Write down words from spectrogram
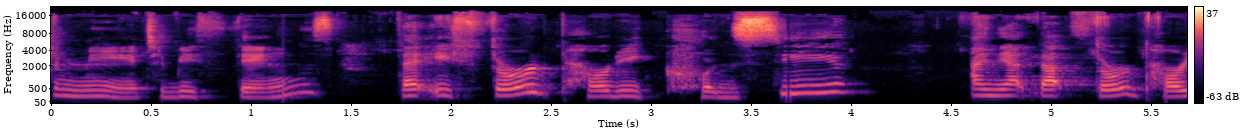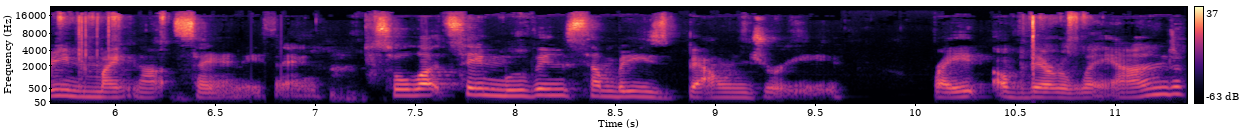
to me to be things that a third party could see, and yet that third party might not say anything. So let's say moving somebody's boundary, right, of their land,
